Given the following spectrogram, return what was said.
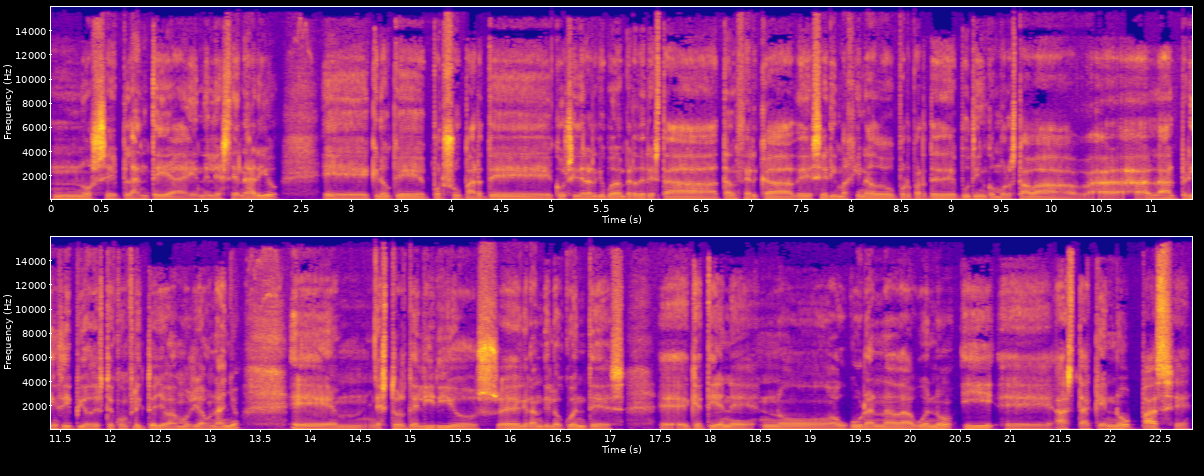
no se plantea en el escenario. Eh, creo que por su parte considerar que puedan perder está tan cerca de ser imaginado por parte de Putin como lo estaba al, principio de este conflicto, llevamos ya un año. Eh, estos delirios eh, grandilocuentes que tiene no auguran nada bueno y hasta que no pase,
